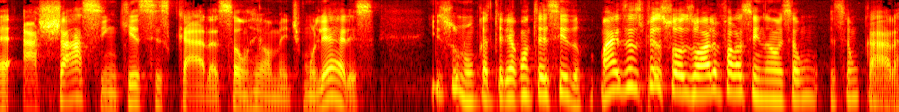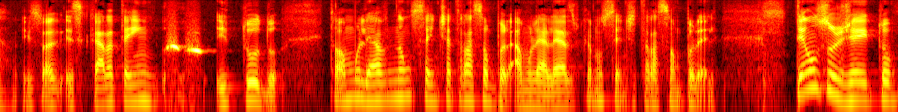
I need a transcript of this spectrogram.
é, achassem que esses caras são realmente mulheres, isso nunca teria acontecido. Mas as pessoas olham e falam assim: não, esse é um, esse é um cara. Isso, esse cara tem e tudo. Então a mulher não sente atração por A mulher lésbica não sente atração por ele. Tem um sujeito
